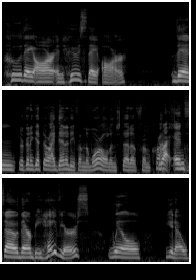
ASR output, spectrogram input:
who they are and whose they are, then They're going to get their identity from the world instead of from Christ. Right. And so their behaviors will, you know,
